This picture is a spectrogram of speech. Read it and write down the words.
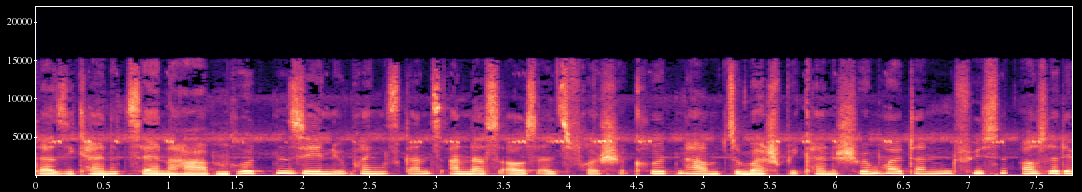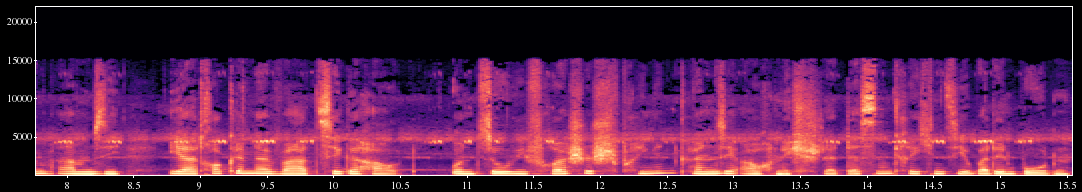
da sie keine Zähne haben. Kröten sehen übrigens ganz anders aus als Frösche. Kröten haben zum Beispiel keine Schwimmhäute an den Füßen. Außerdem haben sie eher trockene, warzige Haut. Und so wie Frösche springen können sie auch nicht. Stattdessen kriechen sie über den Boden.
